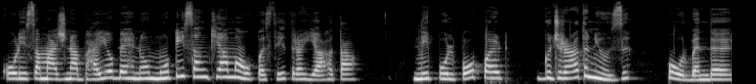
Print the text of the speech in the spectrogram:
કોળી સમાજના ભાઈઓ બહેનો મોટી સંખ્યામાં ઉપસ્થિત રહ્યા હતા. નિપુલ પોપટ, ગુજરાત ન્યૂઝ, પોરબંદર.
